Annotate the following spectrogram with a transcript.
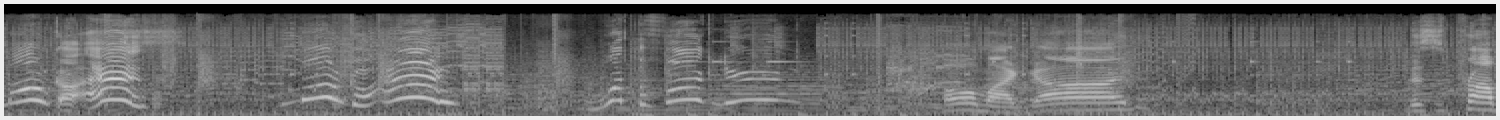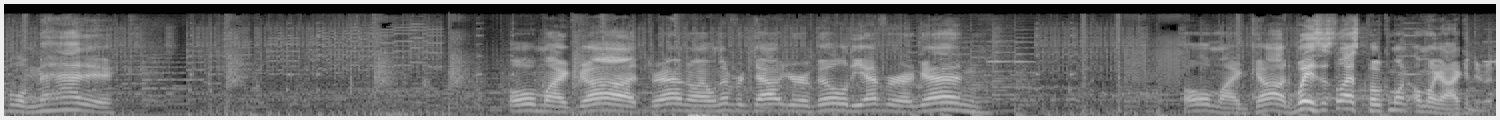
Monka S! Monka! What the fuck, dude? Oh my god. This is problematic. Oh my god, Drayano, I will never doubt your ability ever again. Oh my god. Wait, is this the last Pokemon? Oh my god, I can do it.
